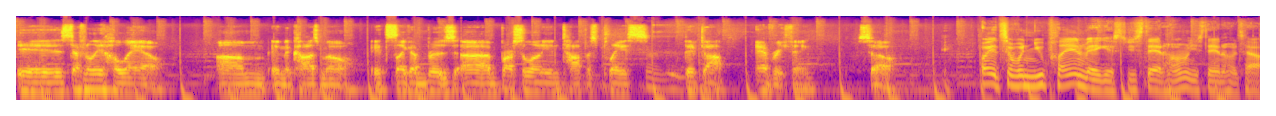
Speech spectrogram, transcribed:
is definitely Jaleo um, in the Cosmo. It's like a Braz- uh, Barcelonian tapas place. They've got everything. So Wait, so when you play in Vegas, do you stay at home or you stay in a hotel?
